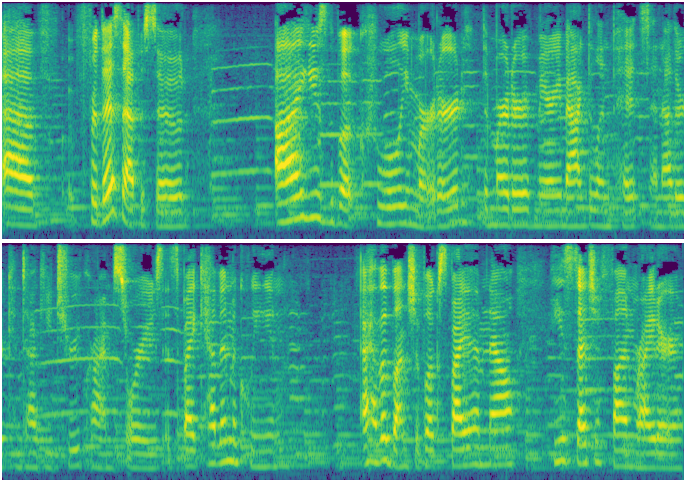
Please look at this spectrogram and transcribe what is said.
uh, for this episode, I use the book Cruelly Murdered The Murder of Mary Magdalene Pitts and Other Kentucky True Crime Stories. It's by Keven McQueen. I have a bunch of books by him now. He's such a fun writer.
